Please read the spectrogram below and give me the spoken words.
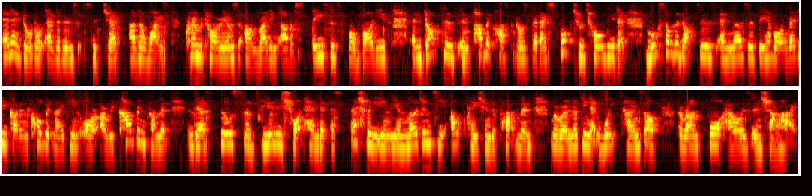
anecdotal evidence suggests otherwise. Crematoriums are running out of spaces for bodies, and doctors in public hospitals that I spoke to told me that most of the doctors and nurses they have already gotten COVID-19 or are recovering from it, and they are still severely short-handed, especially in the emergency outpatient department, where we're looking at wait times of around four hours in Shanghai.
